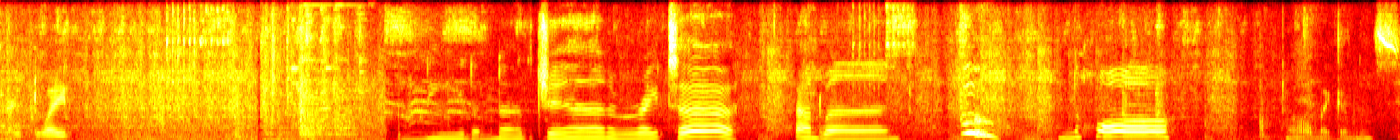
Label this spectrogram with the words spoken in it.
Alright, Dwight. Need another generator. Found one. No. Oh my goodness.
